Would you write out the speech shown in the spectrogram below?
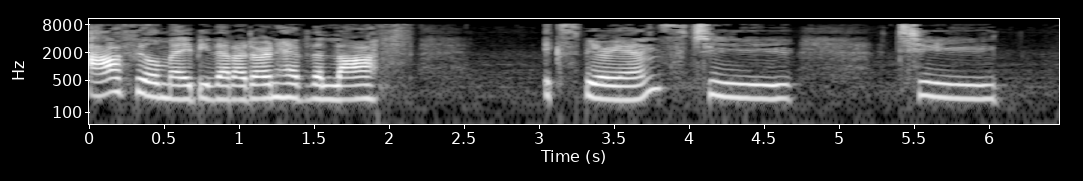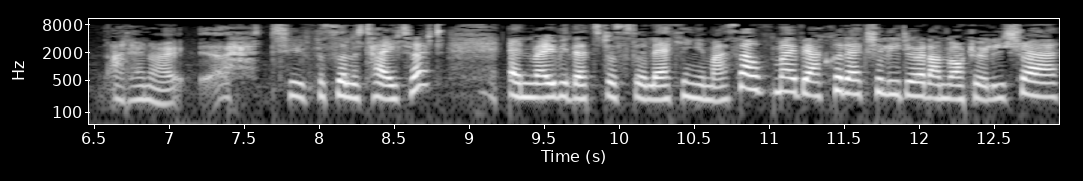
I feel maybe that I don't have the life experience to, to I don't know, uh, to facilitate it. And maybe that's just a lacking in myself. Maybe I could actually do it. I'm not really sure.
